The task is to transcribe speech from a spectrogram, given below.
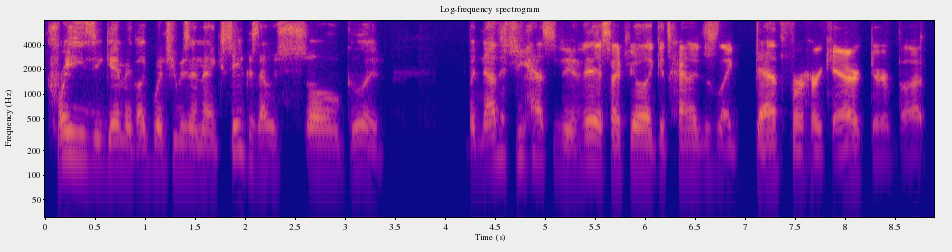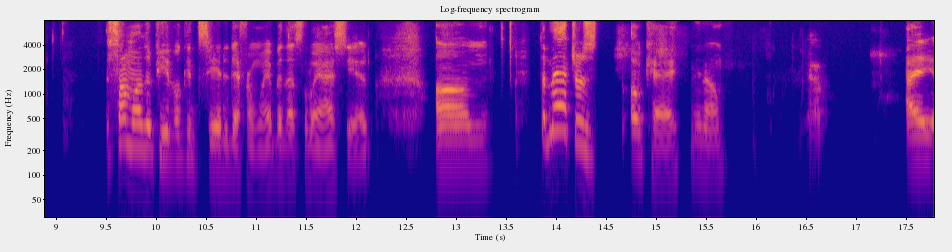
crazy gimmick like when she was in NXT because that was so good. But now that she has to do this, I feel like it's kind of just like death for her character. But some other people could see it a different way, but that's the way I see it. Um, the match was okay, you know. Yeah. I,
